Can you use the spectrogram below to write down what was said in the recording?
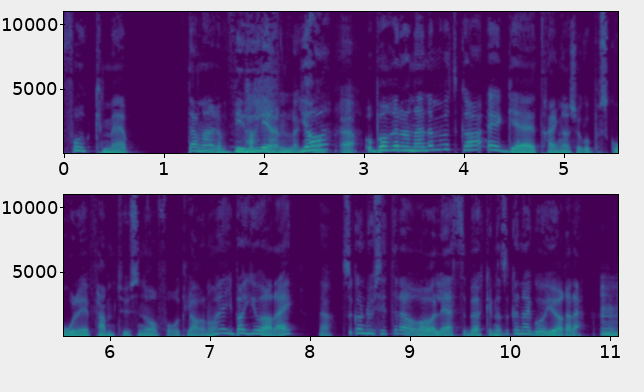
folk med den der viljen. Passion, liksom. Ja, ja. og bare den der vet du hva, jeg eh, trenger ikke å gå på skole i 5000 år for å klare noe. Jeg bare gjør det, jeg. Ja. Så kan du sitte der og lese bøkene, så kan jeg gå og gjøre det. Mm.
